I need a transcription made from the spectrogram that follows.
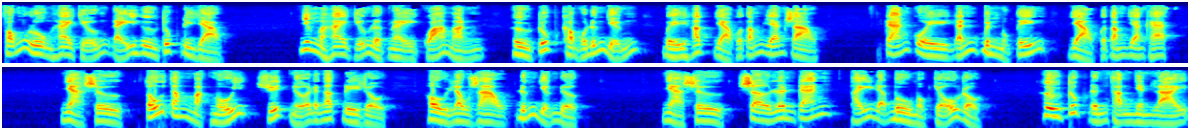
phóng luôn hai chưởng đẩy hư trúc đi vào. Nhưng mà hai chưởng lực này quá mạnh, hư trúc không có đứng vững, bị hất vào cái tấm dáng sau. Tráng quỳ đánh binh một tiếng vào cái tấm dáng khác. Nhà sư tối tăm mặt mũi, suýt nữa đã ngất đi rồi, hồi lâu sau đứng vững được. Nhà sư sờ lên trán, thấy đã bù một chỗ rồi. Hư trúc định thần nhìn lại,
